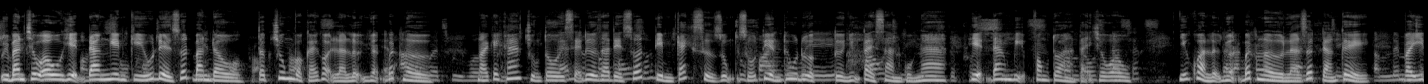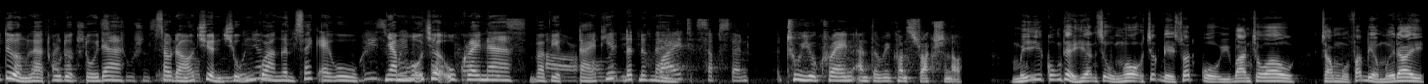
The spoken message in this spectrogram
Ủy ban châu Âu hiện đang nghiên cứu đề xuất ban đầu tập trung vào cái gọi là lợi nhuận bất ngờ. Nói cách khác, chúng tôi sẽ đưa ra đề xuất tìm cách sử dụng số tiền thu được từ những tài sản của Nga hiện đang bị phong tỏa tại châu Âu. Những khoản lợi nhuận bất ngờ là rất đáng kể và ý tưởng là thu được tối đa, sau đó chuyển chúng qua ngân sách EU nhằm hỗ trợ Ukraine và việc tái thiết đất nước này. Mỹ cũng thể hiện sự ủng hộ trước đề xuất của Ủy ban châu Âu. Trong một phát biểu mới đây,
